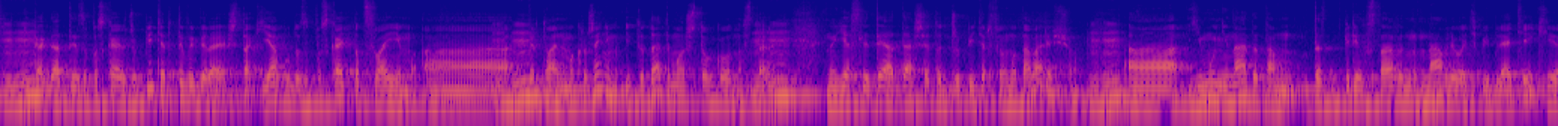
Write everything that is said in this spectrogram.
И когда ты запускаешь Jupyter, ты выбираешь, так, я буду запускать под своим Мгм. виртуальным окружением, и туда ты можешь что угодно ставить. Но если ты отдашь этот Jupyter своему товарищу, а, ему не надо там переустанавливать библиотеки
